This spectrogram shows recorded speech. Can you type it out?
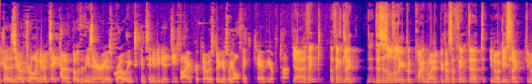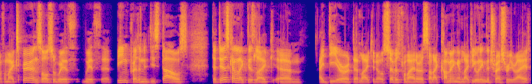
because you know it's really going to take kind of both of these areas growing to continue to get DeFi and crypto as big as we all think it can be over time. Yeah, I think I think like this is also like a good point, right? Because I think that you know at least like you know from my experience also with with uh, being present in these DAOs, that there's kind of like this like um, idea that like you know service providers are like coming and like looting the treasury right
